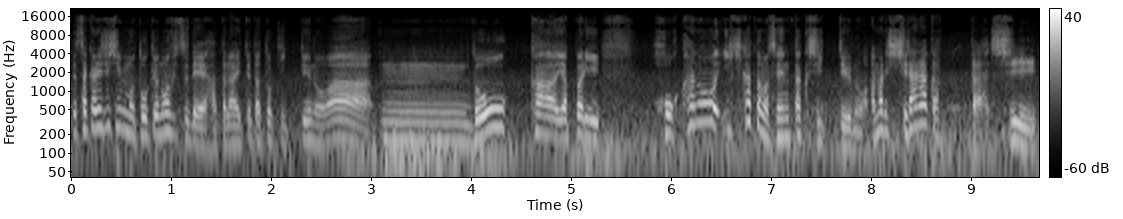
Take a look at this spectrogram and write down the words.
で盛り自身も東京のオフィスで働いてた時っていうのはうーんどうかやっぱり他の生き方の選択肢っていうのをあまり知らなかったし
